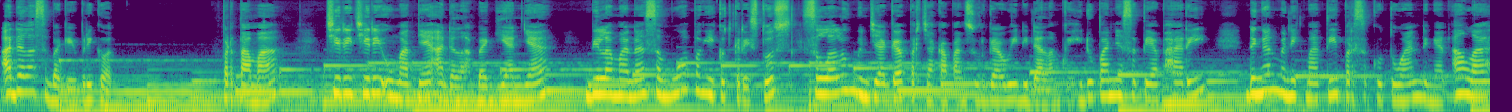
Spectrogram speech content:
Adalah sebagai berikut. Pertama, ciri-ciri umatnya adalah bagiannya, bila mana semua pengikut Kristus selalu menjaga percakapan surgawi di dalam kehidupannya setiap hari dengan menikmati persekutuan dengan Allah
